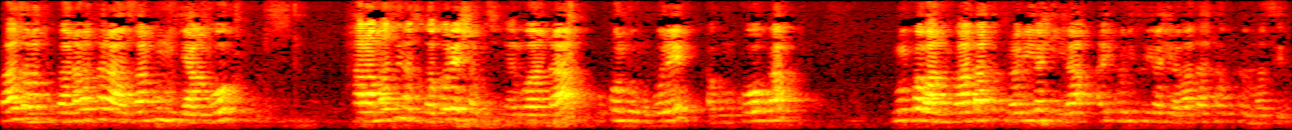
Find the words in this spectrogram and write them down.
baza batugana bataraza nk'umuryango hari amazina tudakoresha mu kinyarwanda kuko ndi umugore aba umukobwa nubwo abantu ba data turabirahira ariko ntitwirahira ba data bukwe mu mazina.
